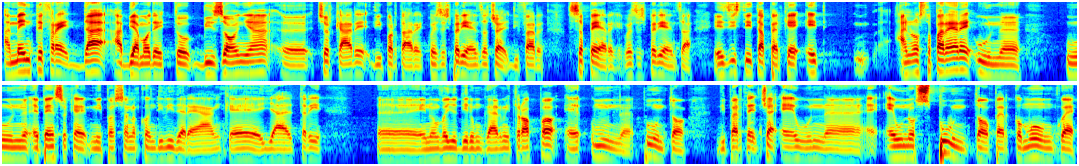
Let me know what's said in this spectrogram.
a mente fredda abbiamo detto bisogna eh, cercare di portare questa esperienza, cioè di far sapere che questa esperienza è esistita perché è a nostro parere un, un e penso che mi possano condividere anche gli altri, eh, e non voglio dilungarmi troppo, è un punto di partenza, cioè è, un, eh, è uno spunto per comunque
